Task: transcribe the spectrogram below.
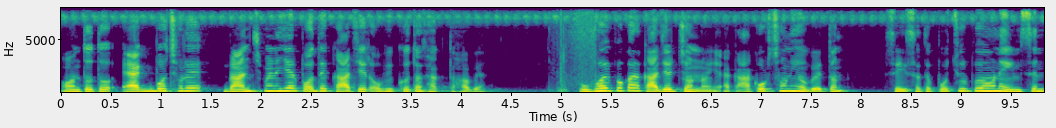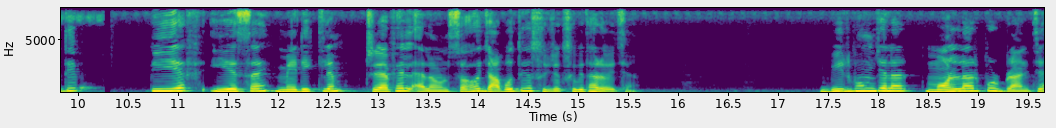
অন্তত এক বছরে ব্রাঞ্চ ম্যানেজার পদে কাজের অভিজ্ঞতা থাকতে হবে। উভয় প্রকার কাজের জন্যই এক আকর্ষণীয় বেতন, সেই সাথে প্রচুর পরিমাণে incentive PF ESI mediclaim travel allowance সহ যাবতীয় সুযোগ সুবিধা রয়েছে। বীরভূম জেলার মল্লারপুর ব্রাঞ্চে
